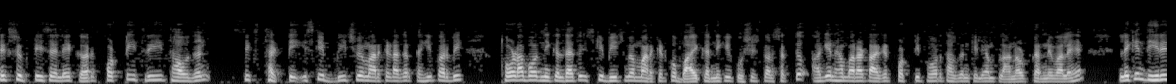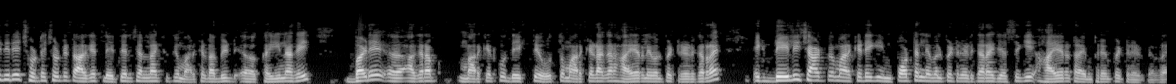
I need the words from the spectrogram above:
सिक्स फिफ्टी से लेकर forty three thousand six thirty इसके बीच में मार्केट अगर कहीं पर भी थोड़ा बहुत निकलता है तो इसके बीच में मार्केट को बाय करने की कोशिश कर सकते हो। अगेन हमारा टारगेट फोर्टी फोर थाउज़ेंड के लिए हम प्लान आउट करने वाले हैं। लेकिन धीरे धीरे छोटे छोटे टारगेट लेते चलना, क्योंकि मार्केट अभी कहीं ना कहीं बड़े अगर आप मार्केट को देखते हो तो मार्केट अगर हायर लेवल पे ट्रेड कर रहा है, एक डेली चार्ट पे मार्केट एक इंपॉर्टेंट लेवल पे ट्रेड कर रहा है, जैसे कि हायर टाइम फ्रेम पे ट्रेड कर रहा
